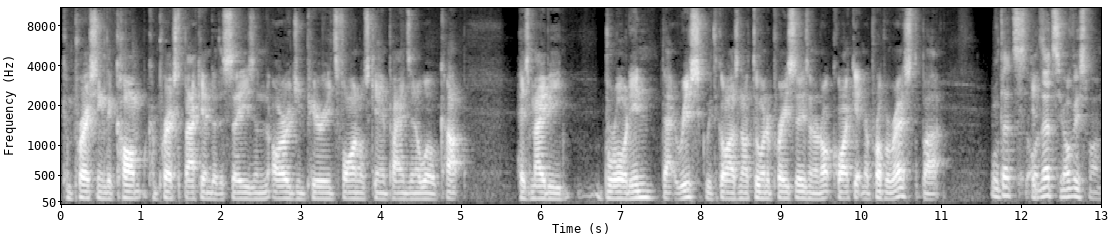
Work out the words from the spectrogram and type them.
compressing the comp, compressed back end of the season, origin periods, finals campaigns, and a World Cup has maybe brought in that risk with guys not doing a preseason or not quite getting a proper rest. But Well, that's oh, that's the obvious one.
